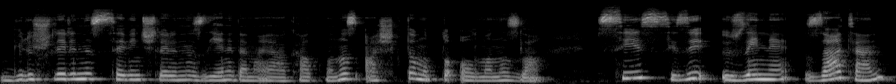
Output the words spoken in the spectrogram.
gülüşleriniz, sevinçleriniz, yeniden ayağa kalkmanız, aşkta mutlu olmanızla siz sizi üzeni zaten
